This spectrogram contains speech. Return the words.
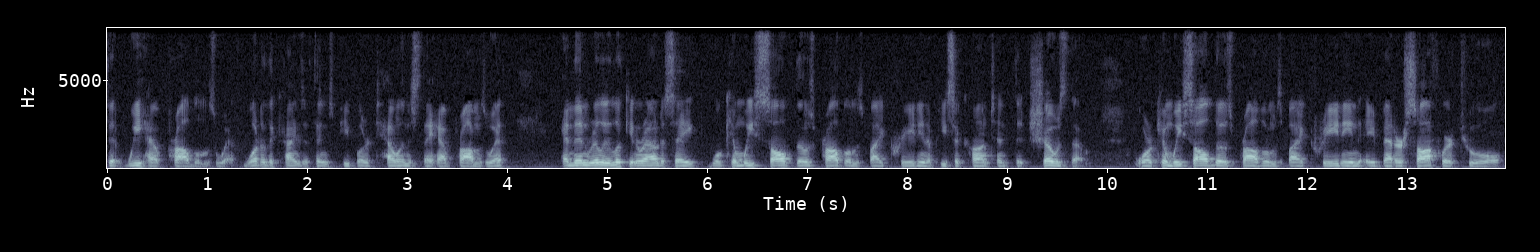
that we have problems with? What are the kinds of things people are telling us they have problems with? And then really looking around to say, well, can we solve those problems by creating a piece of content that shows them? Or can we solve those problems by creating a better software tool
